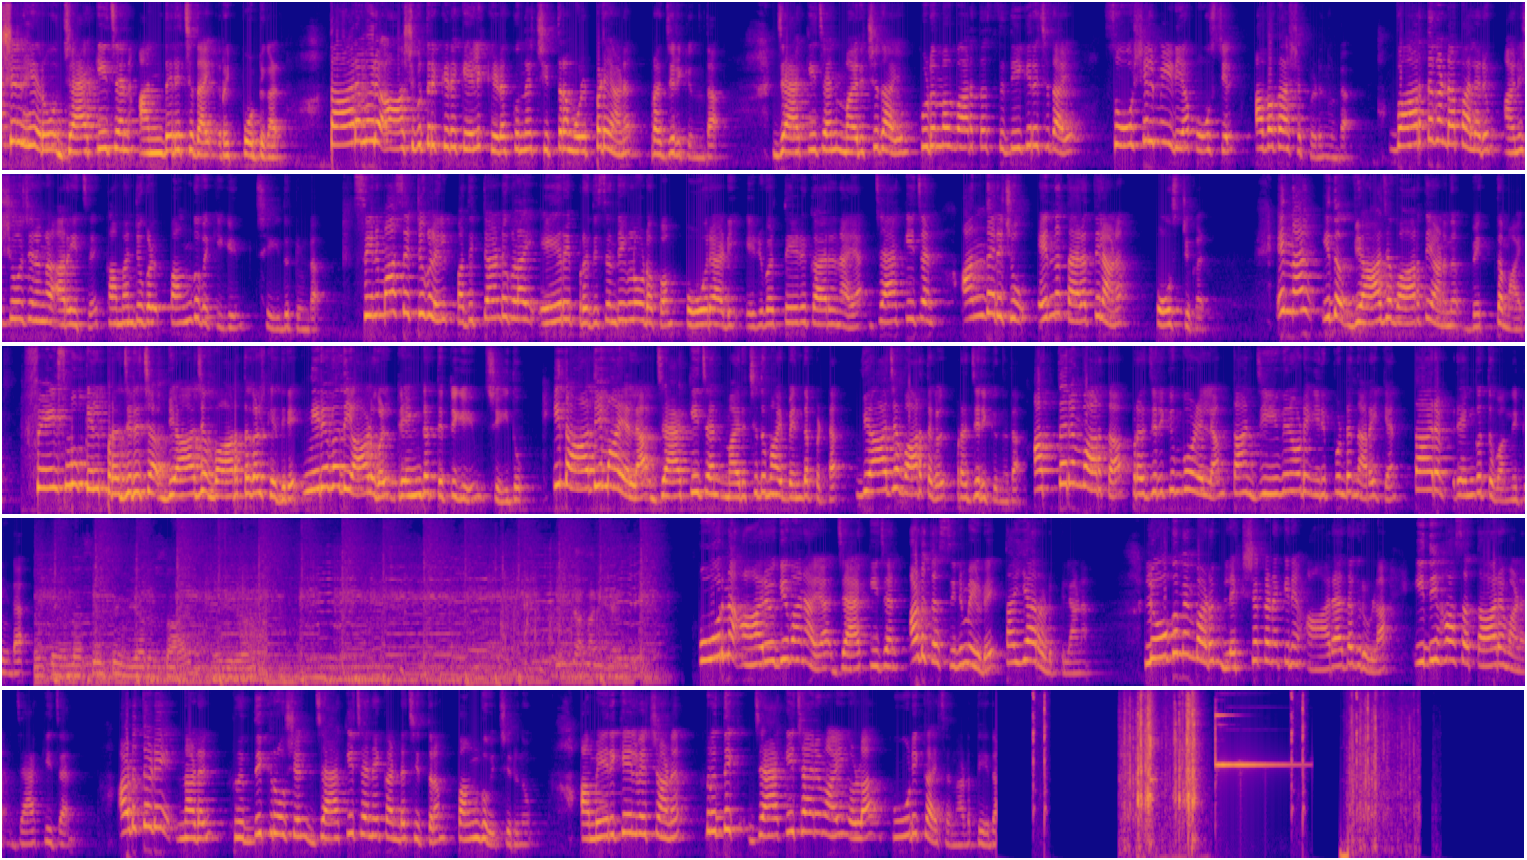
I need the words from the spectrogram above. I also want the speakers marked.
Speaker 1: Action hero ജാക്കി ചാൻ അന്തരിച്ചതായി റിപ്പോർട്ടുകൾ. താരം ഒരു ആശുപത്രി കിടക്കയിൽ കിടക്കുന്ന ചിത്രം ഉൾപ്പെടെയാണ് പ്രചരിക്കുന്നത്. ജാക്കി ചാൻ മരിച്ചതായും കുടുംബം വാർത്ത സ്ഥിരീകരിച്ചതായും സോഷ്യൽ മീഡിയ പോസ്റ്റിൽ അവകാശപ്പെടുന്നുണ്ട്. വാർത്ത കണ്ട പലരും അനുശോചനങ്ങൾ അറിയിച്ച് കമന്റുകൾ പങ്കുവെക്കുകയും ചെയ്തിട്ടുണ്ട്. സിനിമാ സെറ്റുകളിൽ പതിറ്റാണ്ടുകളായി ഏറെ പ്രതിസന്ധികളോടൊപ്പം പോരാടി എഴുപത്തേഴുകാരനായ ജാക്കി ചാൻ അന്തരിച്ചു എന്ന തരത്തിലാണ് പോസ്റ്റുകൾ. എന്നാൽ ഇത് വ്യാജ വാർത്തയാണെന്ന് വ്യക്തമായി. ഫേസ്ബുക്കിൽ പ്രചരിച്ച വ്യാജ വാർത്തകൾക്കെതിരെ നിരവധി ആളുകൾ രംഗത്തെത്തുകയും ചെയ്തു. ഇതാദ്യമായല്ല ജാക്കി ചാൻ മരിച്ചതുമായി ബന്ധപ്പെട്ട വ്യാജ വാർത്തകൾ പ്രചരിക്കുന്നത്. അത്തരം വാർത്ത പ്രചരിക്കുമ്പോഴെല്ലാം താൻ ജീവനോടെ ഇരിപ്പുണ്ടെന്ന് അറിയിക്കാൻ താരം രംഗത്ത് വന്നിട്ടുണ്ട്. പൂർണ ആരോഗ്യവാനായ ജാക്കി ചാൻ അടുത്ത സിനിമയുടെ തയ്യാറെടുപ്പിലാണ്. ലോകമെമ്പാടും ലക്ഷക്കണക്കിന് ആരാധകരുള്ള ഇതിഹാസ താരമാണ് ജാക്കി ചാൻ. അടുത്തിടെ നടൻ ഹൃദിക് റോഷൻ ജാക്കി ചാനെ കണ്ട ചിത്രം പങ്കുവച്ചിരുന്നു. അമേരിക്കയിൽ വെച്ചാണ് ഹൃദിക് ജാക്കി ചാനുമായി ഉള്ള കൂടിക്കാഴ്ച നടത്തിയത്.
